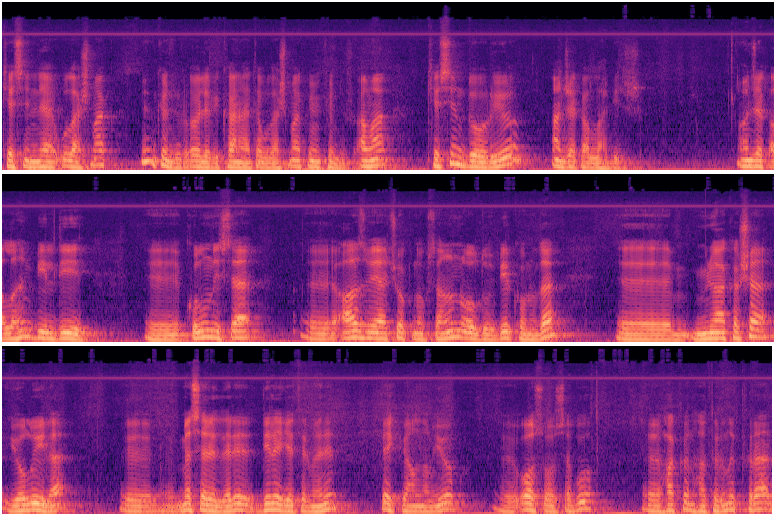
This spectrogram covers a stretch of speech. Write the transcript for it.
kesinliğe ulaşmak mümkündür. Öyle bir kanaate ulaşmak mümkündür. Ama kesin doğruyu ancak Allah bilir. Ancak Allah'ın bildiği e, kulun ise e, az veya çok noksanın olduğu bir konuda e, münakaşa yoluyla e, meseleleri dile getirmenin pek bir anlamı yok. E, olsa olsa bu e, hakkın hatırını kırar,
